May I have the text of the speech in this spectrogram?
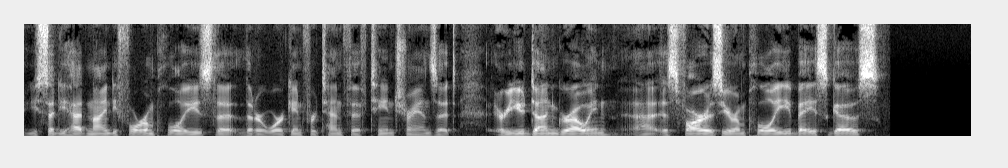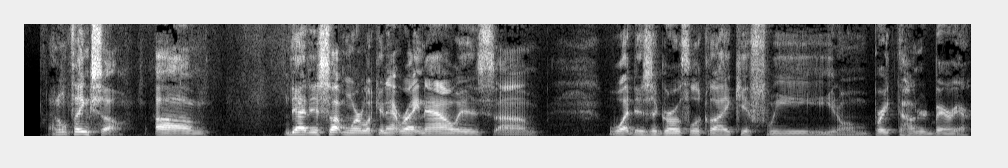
you said you had 94 employees that, that are working for 1015 Transit. Are you done growing uh, as far as your employee base goes? I don't think so. Um, that is something we're looking at right now. Is um, what does the growth look like if we, you know, break the hundred barrier?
